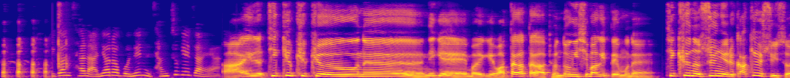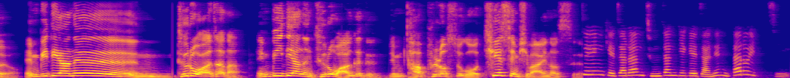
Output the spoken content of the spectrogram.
이건 잘 안 열어보는 장투 계좌야. 아 이제 TQQQ는 이게 뭐 이게 왔다 갔다가 변동이 심하기 때문에 TQ는 수익률이 깎일 수 있어요. 엔비디아는 들어와잖아. 엔비디아는 들어와거든. 지금 다 플러스고 TSMC 마이너스. 스윙 계좌랑 중장기 계좌는 따로 있지.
